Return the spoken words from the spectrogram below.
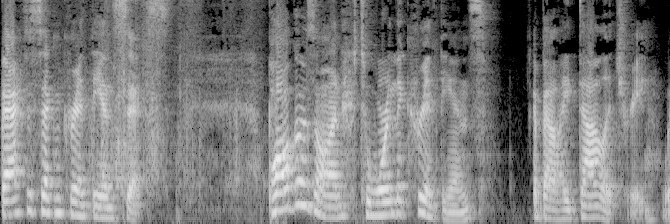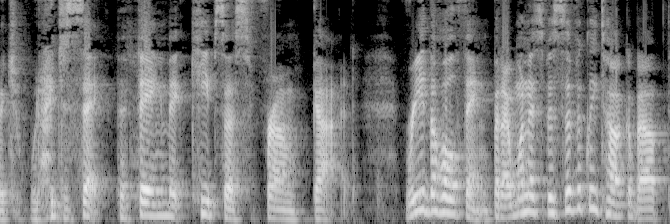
Back to 2 Corinthians 6. Paul goes on to warn the Corinthians about idolatry, which, what I just say, the thing that keeps us from God. Read the whole thing, but I want to specifically talk about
